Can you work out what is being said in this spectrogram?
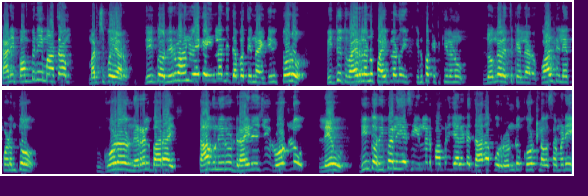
కానీ పంపిణీ మాత్రం మర్చిపోయారు. దీంతో నిర్వహణ లేక ఇండ్లన్నీ దెబ్బతిన్నాయి. దీనికి తోడు విద్యుత్ వైర్లను పైప్లను ఇనుప కిటికీలను దొంగలు ఎత్తుకెళ్ళారు క్వాలిటీ లేకపోవడంతో గోడలు నెర్రలు బారాయి. తాగునీరు డ్రైనేజీ రోడ్లు లేవు. దీంతో రిపేర్లు చేసి ఇళ్ళను పంపిణీ చేయాలంటే దాదాపు రెండు కోట్లు అవసరమని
